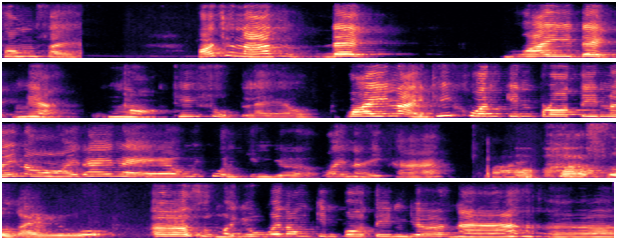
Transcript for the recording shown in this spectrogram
ซ่อมแซม เพราะฉะนั้นเด็กวัยเด็กเนี่ยเหมาะที่สุดแล้ววัยไหนที่ควรกินโปรตีนน้อยๆ ได้แล้ว ไม่ควรกินเยอะวัยไหนคะพอสูงอายุ เออสูงอายุไม่ต้องกินโปรตีนเยอะนะ เออ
